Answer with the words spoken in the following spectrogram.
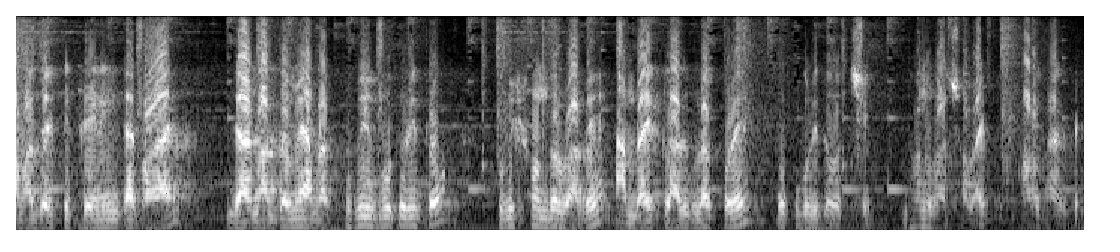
আমাদেরকে ট্রেনিংটা করায়। যার মাধ্যমে আমরা খুবই উপকৃত, খুবই সুন্দরভাবে আমরা এই ক্লাসগুলো করে উপকৃত হচ্ছি। ধন্যবাদ সবাই ভালো থাকবেন।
